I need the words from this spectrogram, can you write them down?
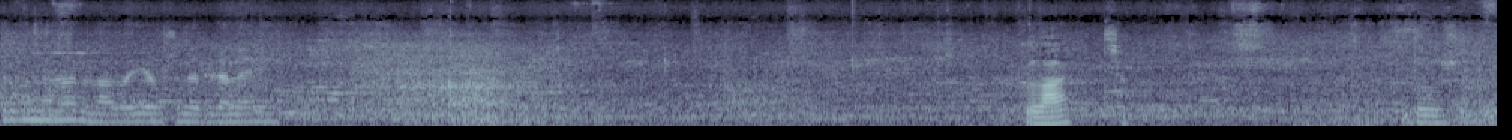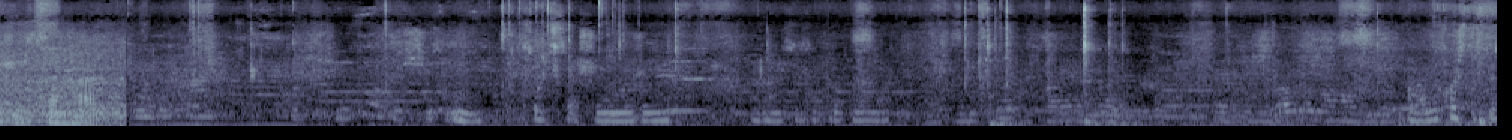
Червона гарна, але я вже не для неї. Плаття. Дуже, дуже все гарно. Це все, що можу наразі запропонувати. А не хочете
